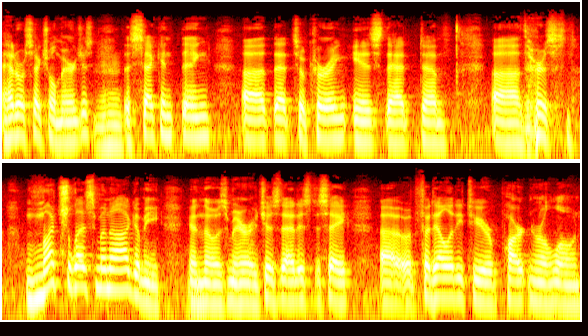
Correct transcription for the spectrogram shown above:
heterosexual marriages. The second thing uh, that's occurring is that um, uh, there's much less monogamy in those marriages. That is to say, uh, fidelity to your partner alone.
